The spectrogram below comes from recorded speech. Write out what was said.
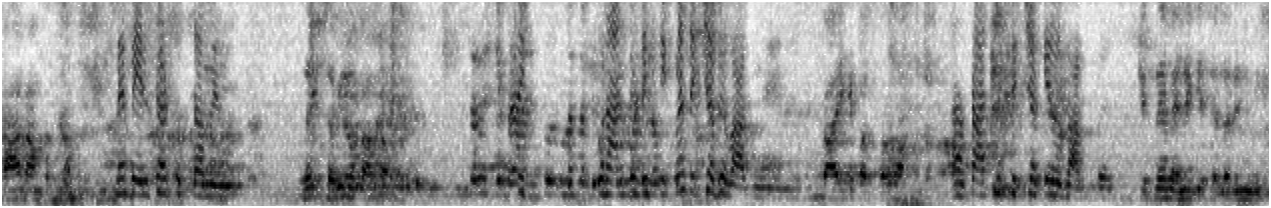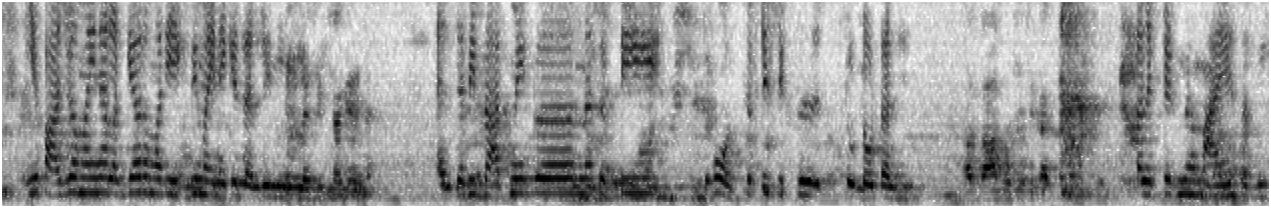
कहाँ काम करते हो? मैं बेलथड़ सुक्ता में हूँ। नहीं सभी लोग काम करते मतलब बुरहानपुर डिस्ट्रिक्ट में शिक्षा विभाग में काय के पद पर आप प्राथमिक शिक्षक के विभाग पर। कितने महीने की सैलरी नहीं मिली? ये पांचवा महीना लग गया और हमारी एक भी महीने की सैलरी नहीं मिली। शिक्षा के हैं? ऐसे भी प्राथमिक में fifty four fifty six total है? कलेक्टेड में हम आए हैं सभी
